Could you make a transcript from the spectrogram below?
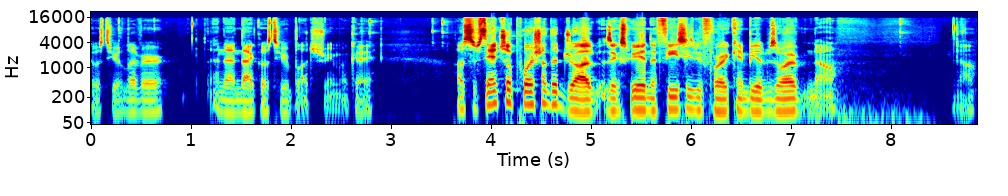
goes to your liver, and then that goes to your bloodstream. Okay. A substantial portion of the drug is excreted in the feces before it can be absorbed. No. No.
